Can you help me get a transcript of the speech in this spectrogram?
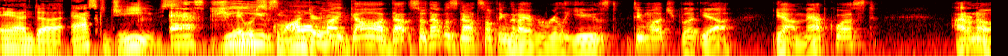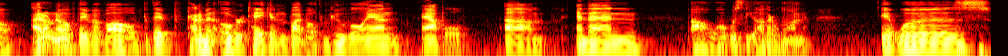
and uh, Ask Jeeves? Ask Jeeves. They were squandered. Oh my god! That so that was not something that I ever really used too much, but yeah, yeah. MapQuest. I don't know. I don't know if they've evolved, but they've kind of been overtaken by both Google and Apple. Um, and then, oh, what was the other one? It was,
